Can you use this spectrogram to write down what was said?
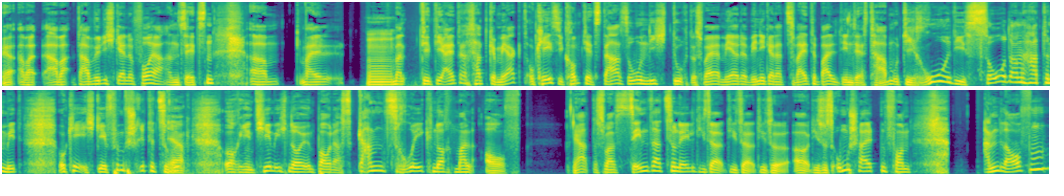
Ja, aber, aber da würde ich gerne vorher ansetzen, ähm, weil man, die, die Eintracht hat gemerkt, okay, sie kommt jetzt da so nicht durch. Das war ja mehr oder weniger der zweite Ball, den sie erst haben. Und die Ruhe, die so dann hatte mit, okay, ich gehe fünf Schritte zurück, orientiere mich neu und baue das ganz ruhig nochmal auf. Ja, das war sensationell, dieser, dieser, diese, äh, dieses Umschalten von anlaufen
